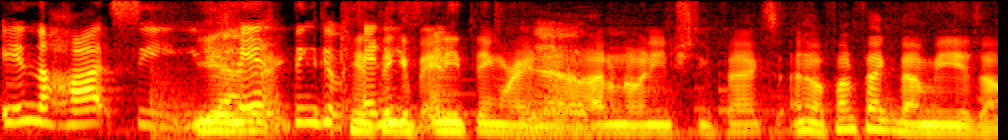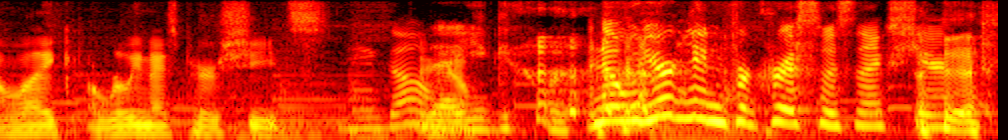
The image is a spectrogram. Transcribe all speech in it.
in the hot seat, you Yeah, can't think of can't anything. think of anything right now. I don't know any interesting facts. I know. a Fun fact about me is I like a really nice pair of sheets. There you go. There you you go. I know what you're getting for Christmas next year.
